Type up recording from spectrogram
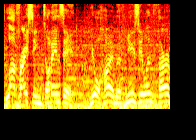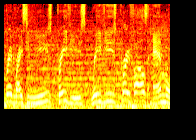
LoveRacing.nz, your home of New Zealand thoroughbred racing news, previews, reviews, profiles, and more.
